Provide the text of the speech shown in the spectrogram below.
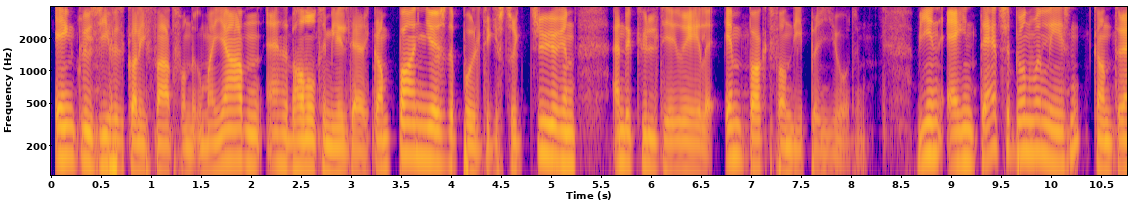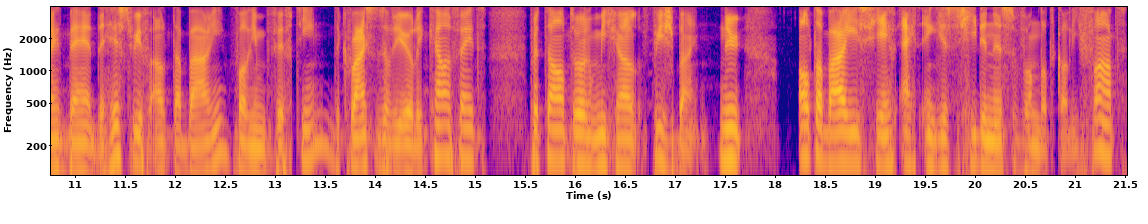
inclusief het kalifaat van de Umayyaden, en het behandelt de militaire campagnes, de politieke structuren en de culturele impact van die periode. Wie een eigen tijdse bron wil lezen, kan terecht bij The History of Al-Tabari, volume 15, The Crisis of the Early Caliphate, vertaald door Michael Fischbein. Nu, Al-Tabari schreef echt een geschiedenis van dat kalifaat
